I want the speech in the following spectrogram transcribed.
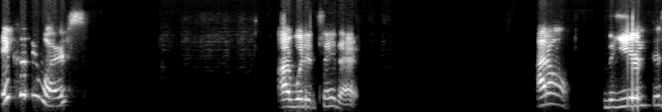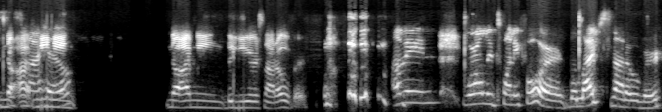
it could be worse. I wouldn't say that. I don't the year no I mean hell. no I mean the year's not over. I mean, we're only 24. The life's not over.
